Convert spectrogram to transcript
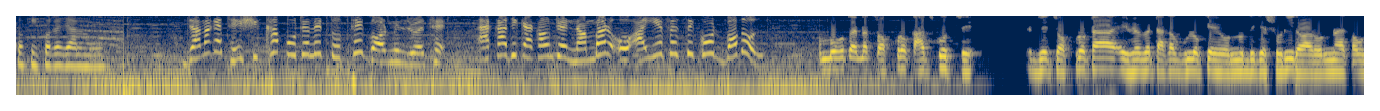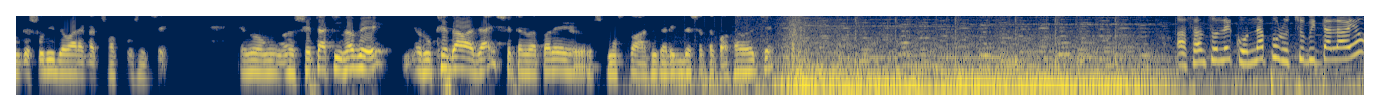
তো কি করে জানব? জানা গেছে শিক্ষা পোর্টালের তথ্যে গরমিল রয়েছে। একাধিক অ্যাকাউন্টের নাম্বার ও আইএফএসসি কোড বদল। সম্ভবত একটা চক্র কাজ করছে যে চক্রটা এইভাবে টাকাগুলোকে অন্যদিকে সরিয়ে দেওয়ার অন্য অ্যাকাউন্টে সরিয়ে দেওয়ার একটা ছক বসেছে। এবং সেটা কীভাবে রুখে দেওয়া যায় সেটার ব্যাপারে সমস্ত আধিকারিকদের সাথে কথা হয়েছে। আসানসোলের কন্যাপুর উচ্চ বিদ্যালয়েও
